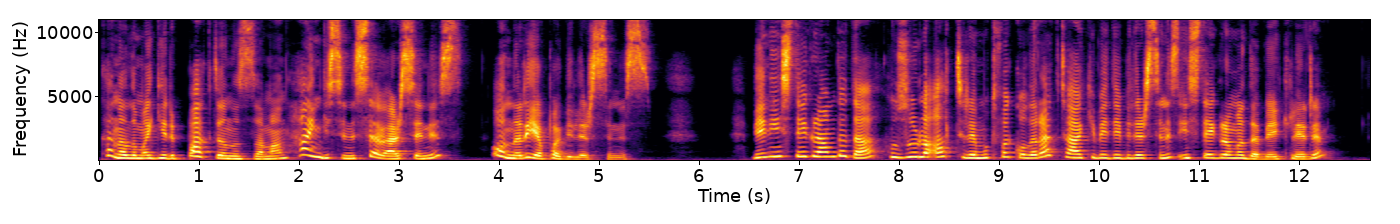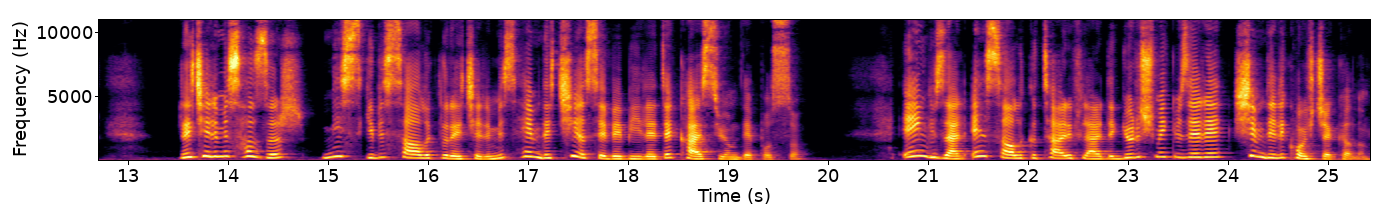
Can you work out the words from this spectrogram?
Kanalıma girip baktığınız zaman hangisini severseniz onları yapabilirsiniz. Beni Instagram'da da huzurlu alt tire mutfak olarak takip edebilirsiniz. Instagram'a da beklerim. Reçelimiz hazır. Mis gibi sağlıklı reçelimiz hem de chia sebebiyle de kalsiyum deposu. En güzel, en sağlıklı tariflerde görüşmek üzere. Şimdilik hoşçakalın.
